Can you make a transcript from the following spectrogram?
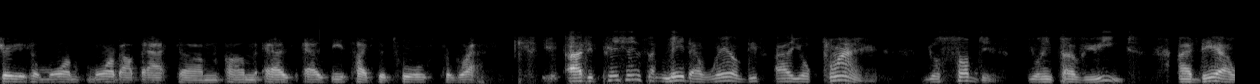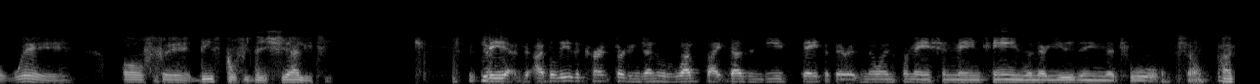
sure you'll hear more more about that um, um, as as these types of tools progress. Are the patients made aware of this? Are your clients, your subjects, your interviewees, are they aware of uh, this confidentiality? The, I believe the current Surgeon General's website does indeed state that there is no information maintained when they're using the tool. So I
